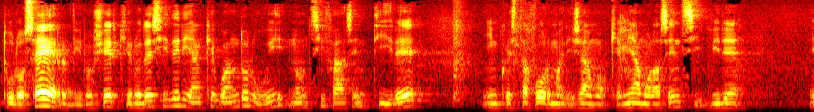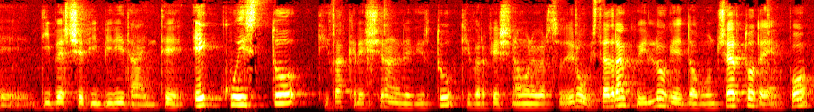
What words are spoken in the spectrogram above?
tu lo servi, lo cerchi lo desideri anche quando lui non si fa sentire in questa forma, diciamo, chiamiamola sensibile, eh, di percepibilità in te. E questo ti fa crescere nelle virtù, ti fa crescere l'amore verso di lui. Stai tranquillo che dopo un certo tempo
